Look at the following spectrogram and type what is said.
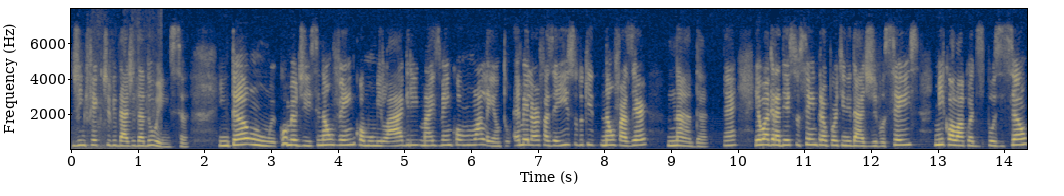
de infectividade da doença. Então, como eu disse, não vem como um milagre, mas vem como um alento. É melhor fazer isso do que não fazer nada. Né? Eu agradeço sempre a oportunidade de vocês, me coloco à disposição.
